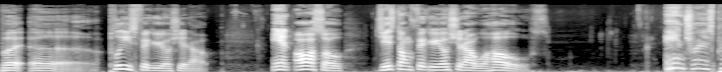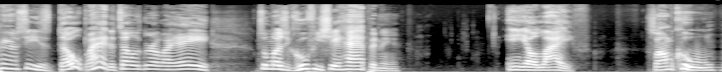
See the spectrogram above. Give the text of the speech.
but uh please figure your shit out, and also just don't figure your shit out with hoes. And transparency is dope. I had to tell a girl like, hey, too much goofy shit happening in your life. So I'm cool.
